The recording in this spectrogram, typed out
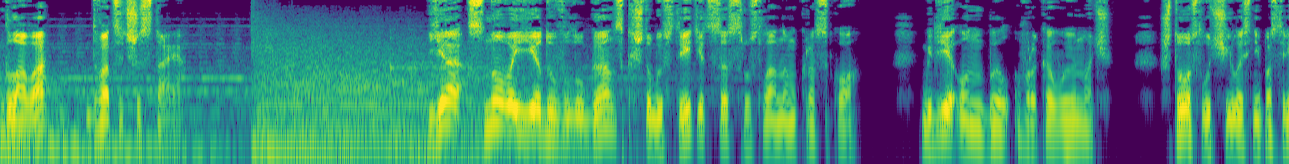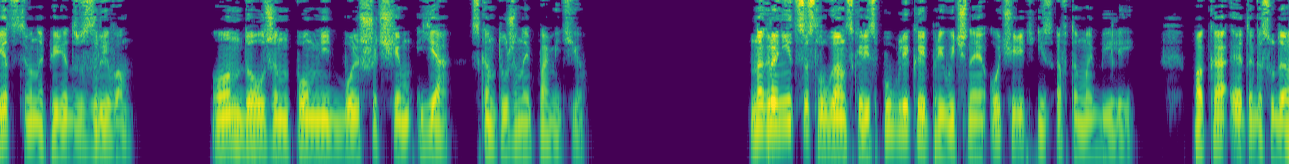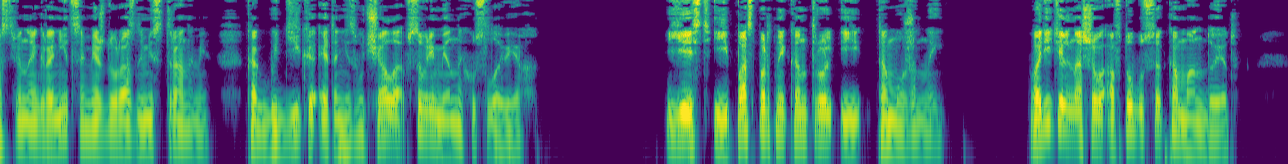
Глава 26 Я снова еду в Луганск, чтобы встретиться с Русланом Краско. Где он был в роковую ночь? Что случилось непосредственно перед взрывом? Он должен помнить больше, чем я с контуженной памятью. На границе с Луганской республикой привычная очередь из автомобилей. Пока это государственная граница между разными странами, как бы дико это ни звучало в современных условиях. Есть и паспортный контроль, и таможенный. Водитель нашего автобуса командует.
